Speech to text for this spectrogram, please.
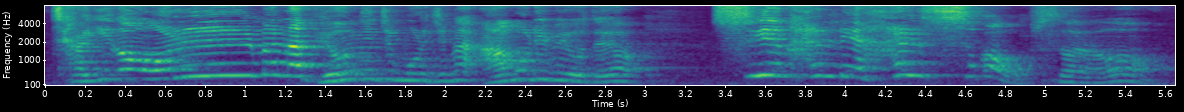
자기가 얼마나 배웠는지 모르지만 아무리 배워도요. 수행할래 할 수가 없어요.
